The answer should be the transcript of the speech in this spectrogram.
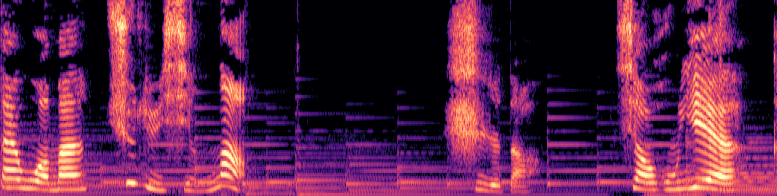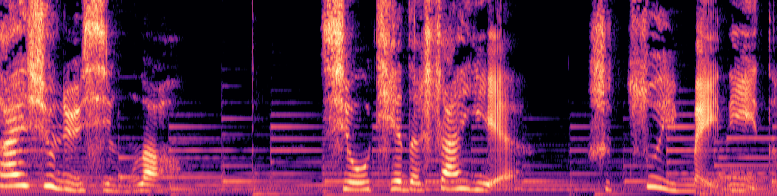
带我们去旅行呢。是的，小红叶该去旅行了。秋天的山野是最美丽的。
